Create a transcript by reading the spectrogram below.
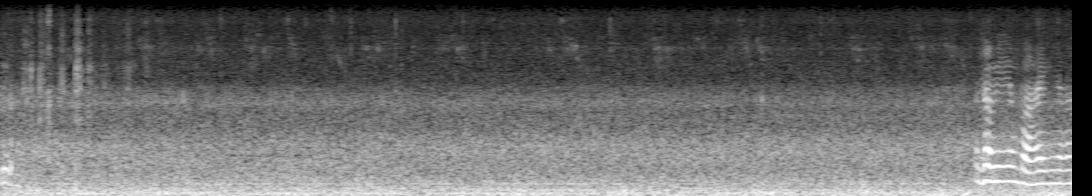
Ang dami yung bahay nila.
